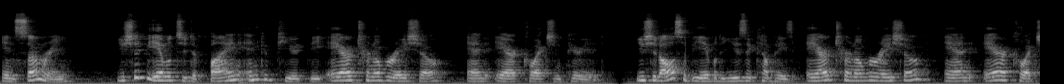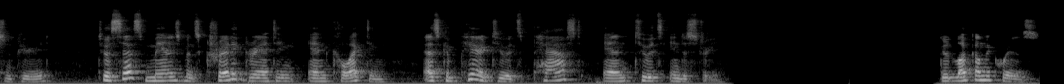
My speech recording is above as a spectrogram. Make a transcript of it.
In summary, you should be able to define and compute the AR turnover ratio and AR collection period. You should also be able to use a company's AR turnover ratio and AR collection period to assess management's credit granting and collecting as compared to its past and to its industry. Good luck on the quiz.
